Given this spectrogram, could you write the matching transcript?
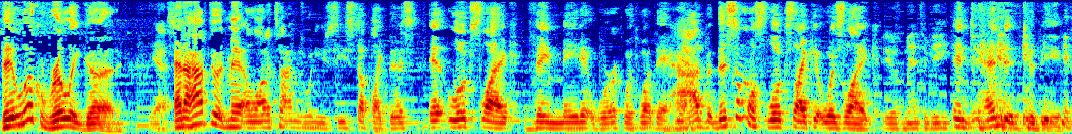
they look really good. Yes. And I have to admit, a lot of times when you see stuff like this, it looks like they made it work with what they had, but this almost looks like it was like It was meant to be. intended to be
